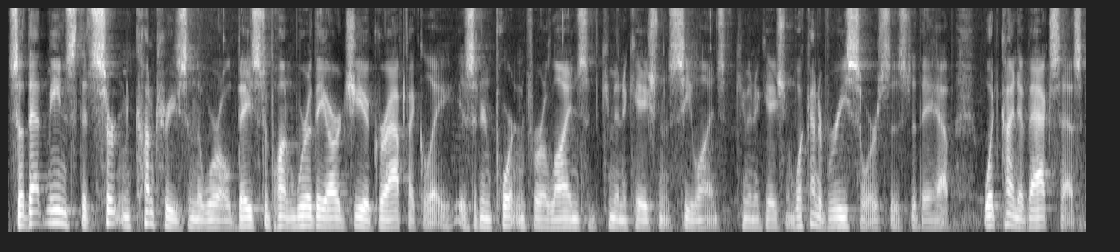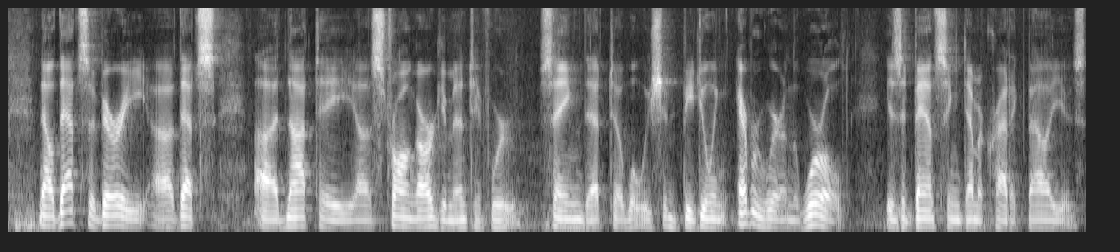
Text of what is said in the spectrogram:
So that means that certain countries in the world, based upon where they are geographically, is it important for lines of communication, sea lines of communication? What kind of resources do they have? What kind of access? Now that's a very, uh, that's uh, not a uh, strong argument if we're saying that uh, what we should be doing everywhere in the world is advancing democratic values.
